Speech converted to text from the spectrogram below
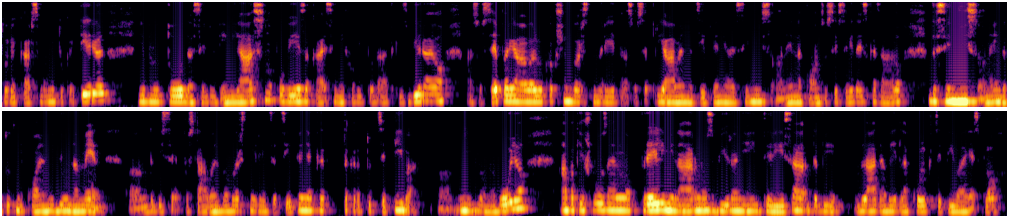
Torej, kar smo mi tukaj terjali, je bilo to, da se ljudem jasno pove, zakaj se njihovi podatki zbirajo, ali so se prijavili v kakšen vrsten red, ali so se prijavili na cepljenje, ali se niso. Ne? Na koncu se je seveda izkazalo, da se niso ne? in da tudi nikoli ni bil namen, um, da bi se postavili v vrstni red za cepljenje, ker takrat tudi cepiva. Ni bilo na voljo, ampak je šlo za eno preliminarno zbiranje interesa, da bi vlada vedela, koliko cepiva je sploh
